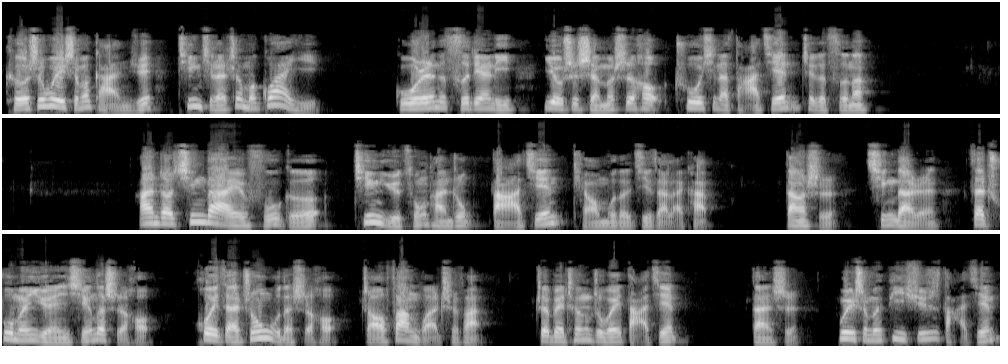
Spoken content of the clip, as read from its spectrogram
可是为什么感觉听起来这么怪异？古人的词典里又是什么时候出现了“打尖”这个词呢？按照清代福格《听雨丛谈》中“打尖”条目的记载来看，当时清代人在出门远行的时候。会在中午的时候找饭馆吃饭，这被称之为打尖。但是为什么必须是打尖？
